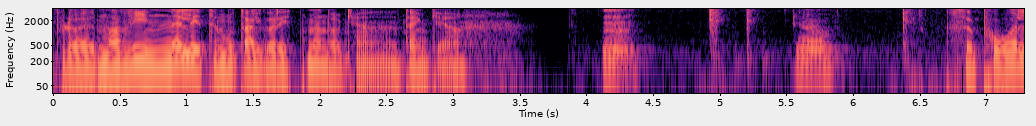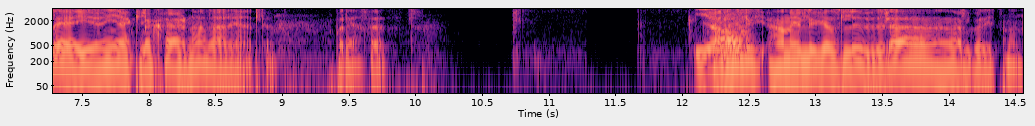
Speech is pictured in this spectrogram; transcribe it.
För då är man vinner lite mot algoritmen då kan, tänker jag. Mm. Ja. Så Paul är ju en jäkla stjärna där egentligen. På det sättet. Han har ja, han har ju lyckats lura algoritmen.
